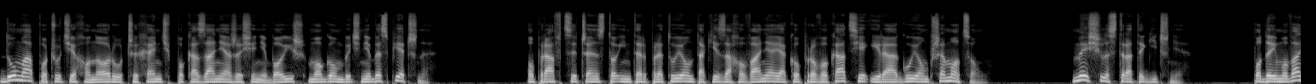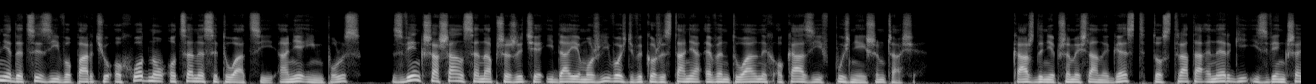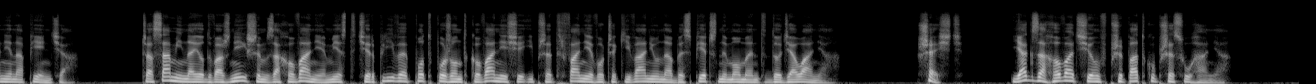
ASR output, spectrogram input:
Duma, poczucie honoru czy chęć pokazania, że się nie boisz, mogą być niebezpieczne. Oprawcy często interpretują takie zachowania jako prowokacje i reagują przemocą. Myśl strategicznie. Podejmowanie decyzji w oparciu o chłodną ocenę sytuacji, a nie impuls, zwiększa szanse na przeżycie i daje możliwość wykorzystania ewentualnych okazji w późniejszym czasie. Każdy nieprzemyślany gest to strata energii i zwiększenie napięcia. Czasami najodważniejszym zachowaniem jest cierpliwe podporządkowanie się i przetrwanie w oczekiwaniu na bezpieczny moment do działania. 6. Jak zachować się w przypadku przesłuchania?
